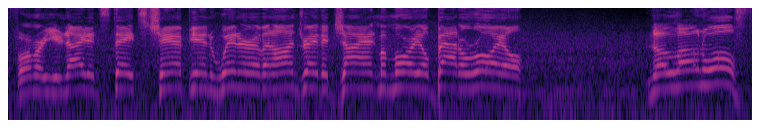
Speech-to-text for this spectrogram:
Former United States champion, winner of an Andre the Giant Memorial Battle Royal. The Lone Wolf.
